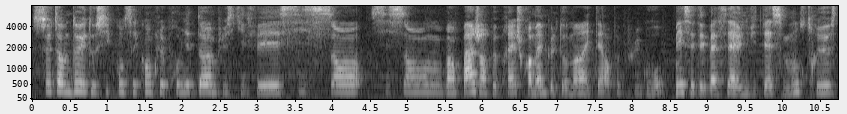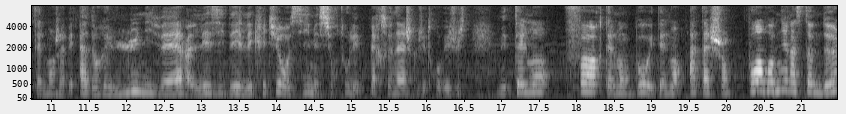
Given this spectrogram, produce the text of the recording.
Ce tome 2 est aussi conséquent que le premier tome puisqu'il fait 600, 620 pages à peu près, je crois même que le tome 1 était un peu plus gros. Mais c'était passé à une vitesse monstrueuse tellement j'avais adoré l'univers, les idées, l'écriture aussi, mais surtout les personnages que j'ai trouvé juste mais tellement fort, tellement beau et tellement attachant. Pour en revenir à ce tome 2,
